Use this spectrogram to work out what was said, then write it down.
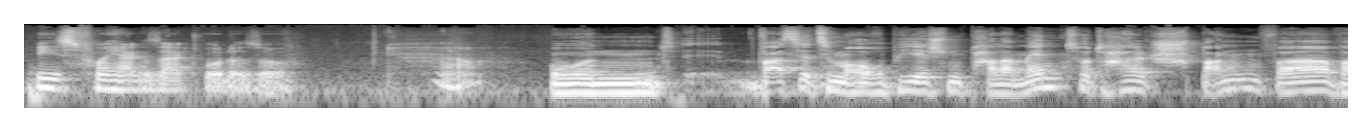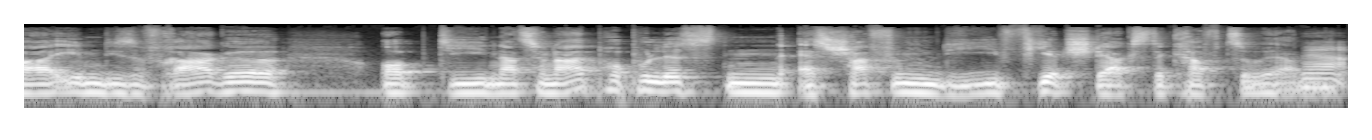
wie es vorhergesagt wurde. So. Ja. Und was jetzt im Europäischen Parlament total spannend war, war eben diese Frage, ob die Nationalpopulisten es schaffen, die viertstärkste Kraft zu werden. Ja,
